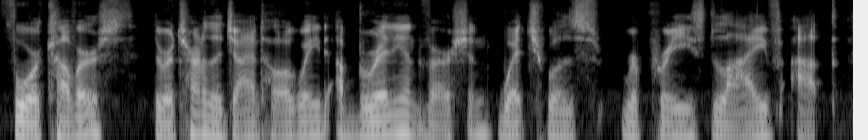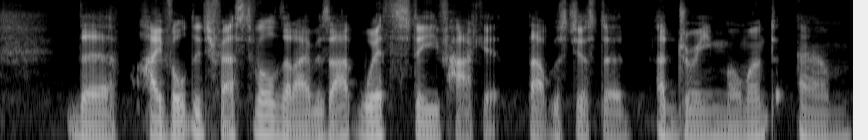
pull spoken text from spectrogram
four covers The Return of the Giant Hogweed, a brilliant version, which was reprised live at the High Voltage Festival that I was at with Steve Hackett. That was just a, a dream moment. Um,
